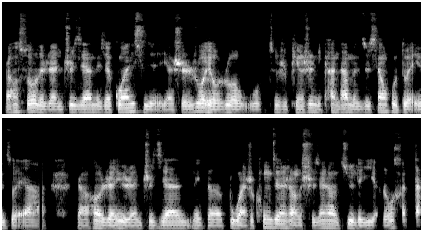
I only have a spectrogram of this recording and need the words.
然后所有的人之间那些关系也是若有若无，就是平时你看他们就相互怼一嘴啊，然后人与人之间那个不管是空间上的、时间上的距离也都很大。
